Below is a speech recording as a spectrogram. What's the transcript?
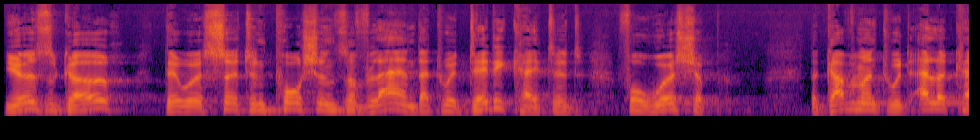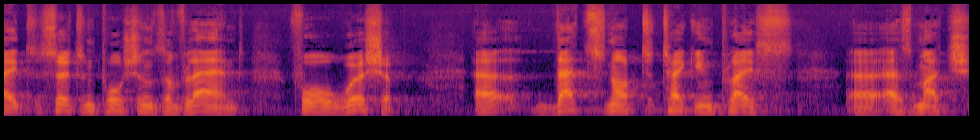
Years ago, there were certain portions of land that were dedicated for worship. The government would allocate certain portions of land for worship. Uh, that's not taking place uh, as much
